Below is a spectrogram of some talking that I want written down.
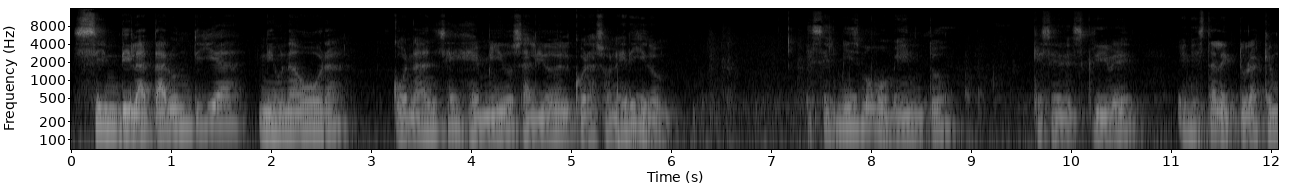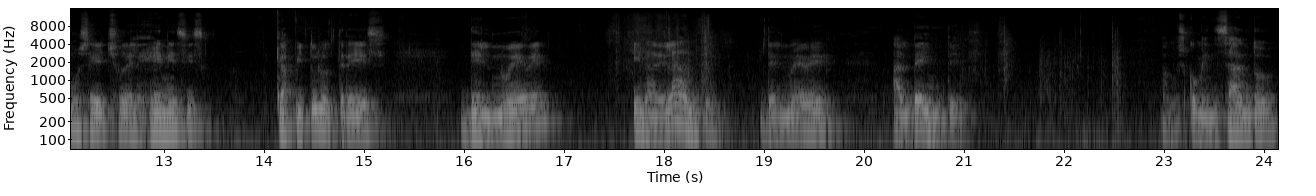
sin dilatar un día ni una hora, con ansia y gemido salido del corazón herido. Es el mismo momento que se describe en esta lectura que hemos hecho del Génesis capítulo 3, del 9 en adelante, del 9 al 20. Vamos comenzando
